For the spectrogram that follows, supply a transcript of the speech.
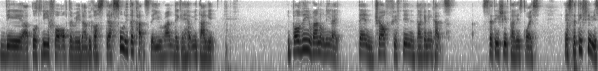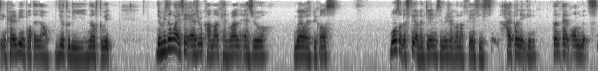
they are totally fall off the radar because there are so little cards that you run that can help you target. You probably run only like 10, 12, 15 targeting cards. Static Shift targets twice. And Static Shift is incredibly important now due to the nerf to it. The reason why I say Ezreal Karma can run Ezreal well is because most of the state of the games in which you're gonna face is hyper late game. Turn 10 onwards,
